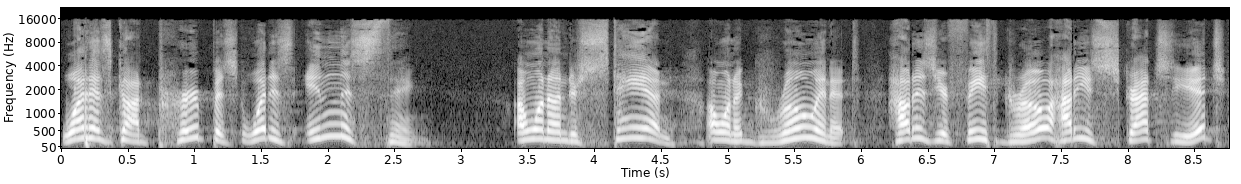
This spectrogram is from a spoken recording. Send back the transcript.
What has God purposed? What is in this thing? I want to understand. I want to grow in it. How does your faith grow? How do you scratch the itch?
